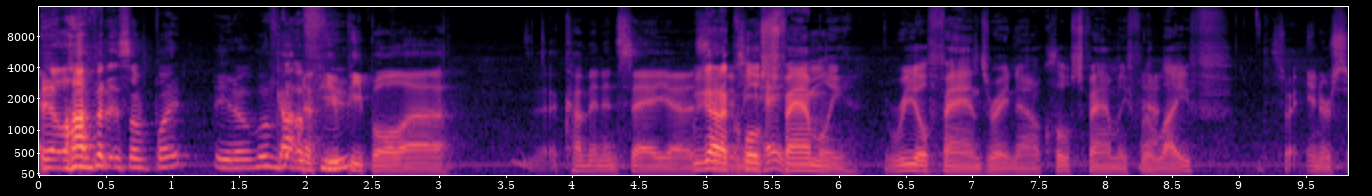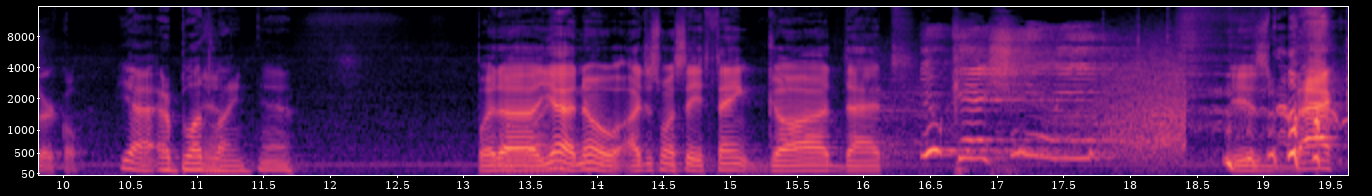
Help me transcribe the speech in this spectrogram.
It'll happen at some point. You know, we've gotten got a few people uh, come in and say, uh, We got a to me, close "Hey," family, real fans right now, close family for Yeah. life. Sorry, inner circle. Yeah, our bloodline. Yeah. But uh, yeah, no, I just want to say thank God that You can't see me. is back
